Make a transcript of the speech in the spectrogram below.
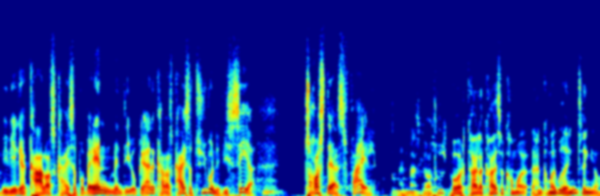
vi vil ikke have Carlos Kaiser på banen, men det er jo gerne Carlos Kaiser-typerne, vi ser, mm. trods deres fejl. Men man skal også huske på, at Carlos Kaiser kommer, han kommer ikke ud af ingenting jo.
